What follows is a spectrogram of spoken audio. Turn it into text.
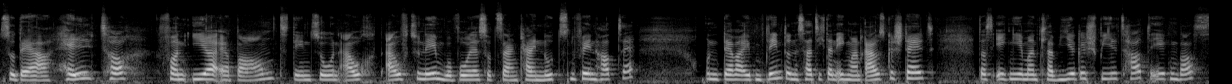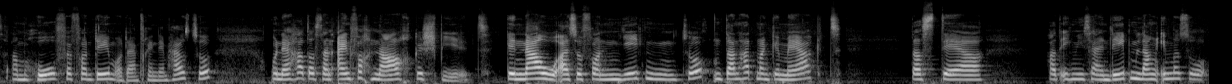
so der Hälter von ihr erbarmt, den Sohn auch aufzunehmen, obwohl er sozusagen keinen Nutzen für ihn hatte. Und der war eben blind und es hat sich dann irgendwann rausgestellt, dass irgendjemand Klavier gespielt hat, irgendwas am Hofe von dem oder einfach in dem Haus so. Und er hat das dann einfach nachgespielt. Genau, also von jedem so. Und dann hat man gemerkt, dass der hat irgendwie sein Leben lang immer so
